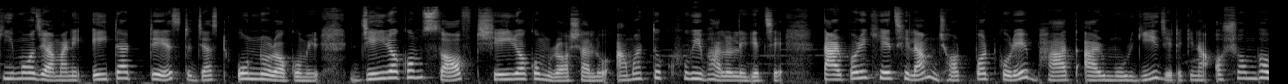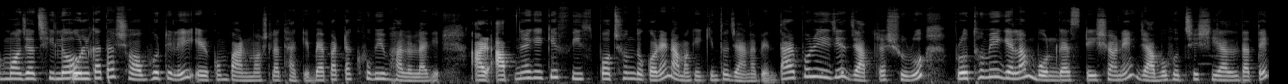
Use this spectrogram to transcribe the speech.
কি মজা মানে এইটার টেস্ট জাস্ট অন্য রকমের। যেই রকম সফট সেই রকম রসালো। আমার তো খুবই ভালো লেগেছে। তারপরে খেয়েছিলাম ঝটপট করে ভাত আর মুরগি, যেটা কিনা অসম্ভব মজা ছিল। কলকাতার সব হোটেলেই এরকম পান মশলা থাকে। ব্যাপারটা খুবই ভালো লাগে। আর আপনারা কে কে ফিস পছন্দ করেন, আমাকে কিন্তু জানাবেন। তারপরে এই যে যাত্রা শুরু, প্রথমেই গেলাম বনগা স্টেশনে। যাব হচ্ছে শিয়ালদাতে।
